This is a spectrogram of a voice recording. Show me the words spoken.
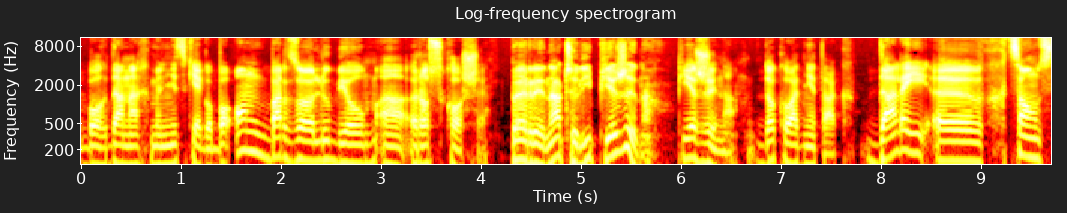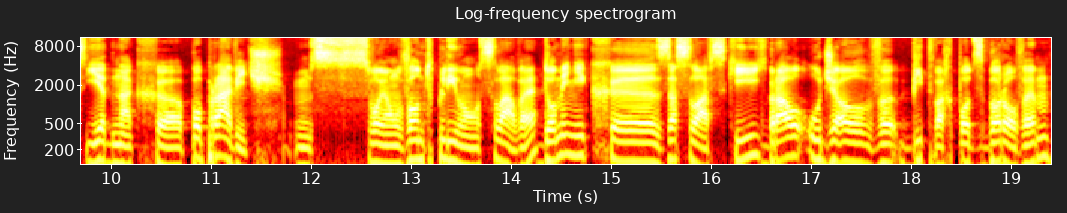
Bohdana Chmelnickiego, bo on bardzo lubił rozkosze. Peryna, czyli pierzyna. Pierzyna, dokładnie tak. Dalej, e, chcąc jednak e, poprawić swoją wątpliwą sławę, Dominik e, Zasławski brał udział w bitwach pod Zborowem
